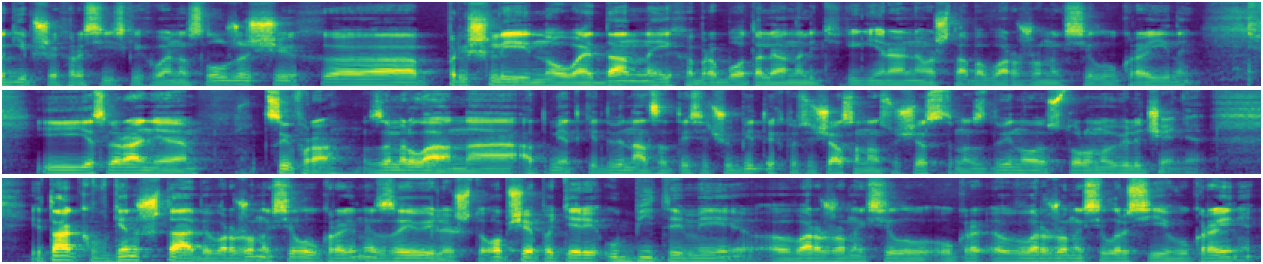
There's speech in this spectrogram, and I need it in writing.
погибших российских военнослужащих. Э, пришли новые данные, их обработали аналитики Генерального штаба Вооруженных сил Украины. И если ранее цифра замерла на отметке 12 тысяч убитых, то сейчас она существенно сдвинулась в сторону увеличения. Итак, в Генштабе Вооруженных сил Украины заявили, что общие потери убитыми Вооруженных сил, Вооруженных сил России в Украине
